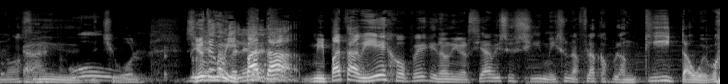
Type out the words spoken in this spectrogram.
¿no? De- chibolo. Si yo tengo mi pata, mi pata viejo, pe, que en la universidad me dice, sí, me hice una flaca blanquita, huevo.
